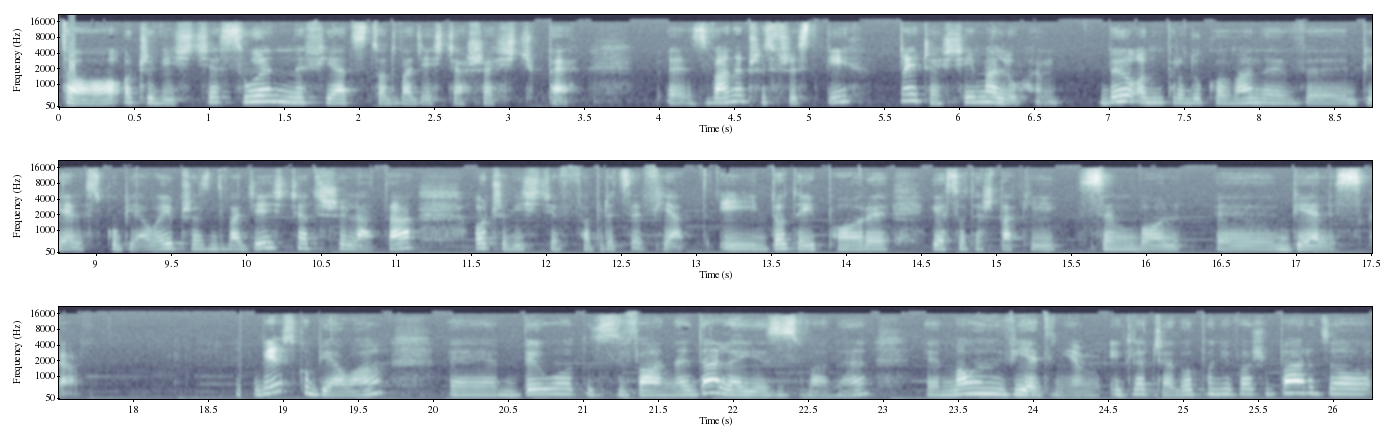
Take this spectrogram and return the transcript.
to oczywiście słynny Fiat 126P, e, zwany przez wszystkich najczęściej maluchem. Był on produkowany w Bielsku Białej przez 23 lata, oczywiście w fabryce Fiat. I do tej pory jest to też taki symbol y, Bielska. Bielsko-Biała e, było zwane, dalej jest zwane e, Małym Wiedniem. I dlaczego? Ponieważ bardzo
